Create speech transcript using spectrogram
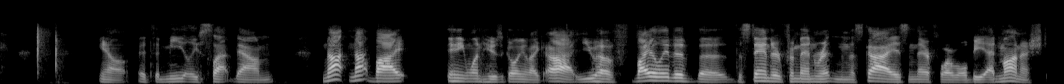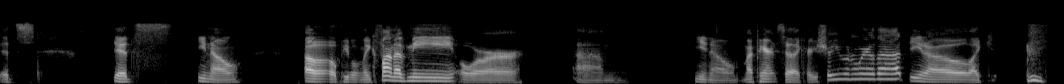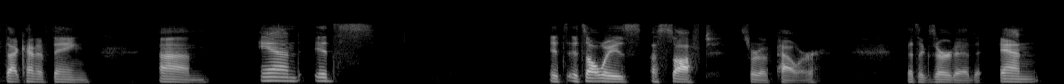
you know it's immediately slapped down. Not not by anyone who's going like ah you have violated the the standard for men written in the skies and therefore will be admonished. It's it's you know oh people make fun of me or um you know my parents say like are you sure you want to wear that? You know like that kind of thing. Um and it's it's it's always a soft sort of power that's exerted. And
